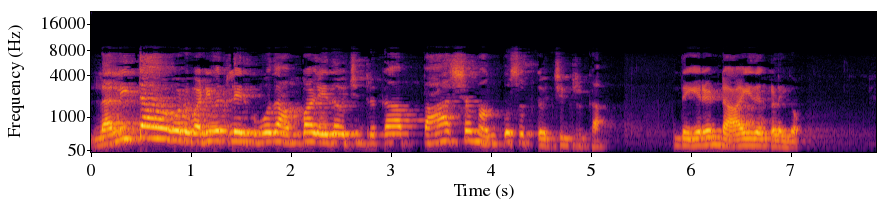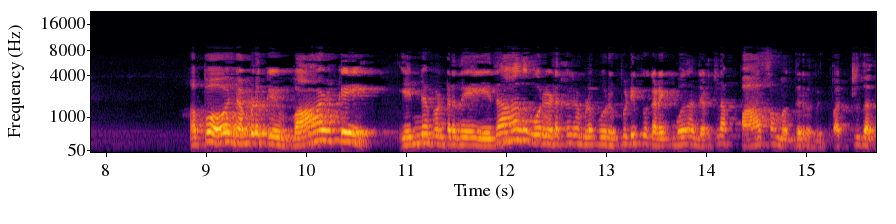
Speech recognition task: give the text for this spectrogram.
லலிதாவோட வடிவத்துல இருக்கும்போது அம்பாள் எதை வச்சுட்டு இருக்கா பாசம் அங்குசத்தை வச்சுட்டு இருக்கா இந்த இரண்டு ஆயுதங்களையும். அப்போ நம்மளுக்கு வாழ்க்கை என்ன பண்றது? ஏதாவது ஒரு இடத்துல நம்மளுக்கு ஒரு பிடிப்பு கிடைக்கும் போது அந்த இடத்துல பாசம் வந்துடுறது பற்றுதல்.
